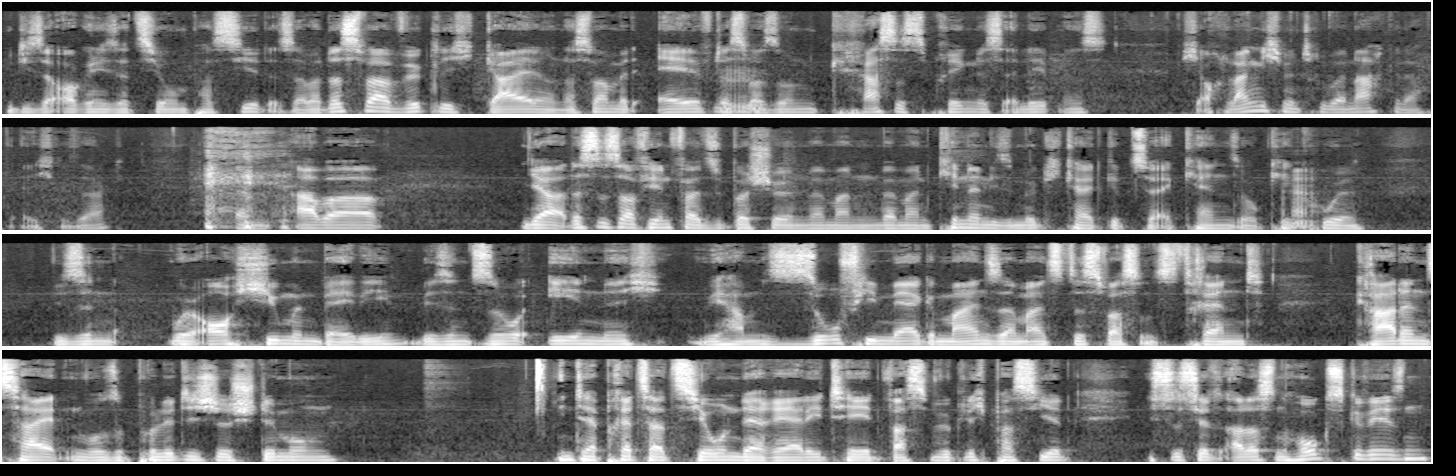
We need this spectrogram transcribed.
mit dieser Organisation passiert ist. Aber das war wirklich geil und das war mit elf, das mhm. war so ein krasses, prägendes Erlebnis. Hab ich auch lange nicht mehr drüber nachgedacht, ehrlich gesagt. ähm, aber ja, das ist auf jeden Fall super schön, wenn man, wenn man Kindern diese Möglichkeit gibt zu erkennen, so, okay, ja. cool wir sind, we're all human, baby. Wir sind so ähnlich. Wir haben so viel mehr gemeinsam als das, was uns trennt. Gerade in Zeiten, wo so politische Stimmung, Interpretation der Realität, was wirklich passiert. Ist das jetzt alles ein Hoax gewesen?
